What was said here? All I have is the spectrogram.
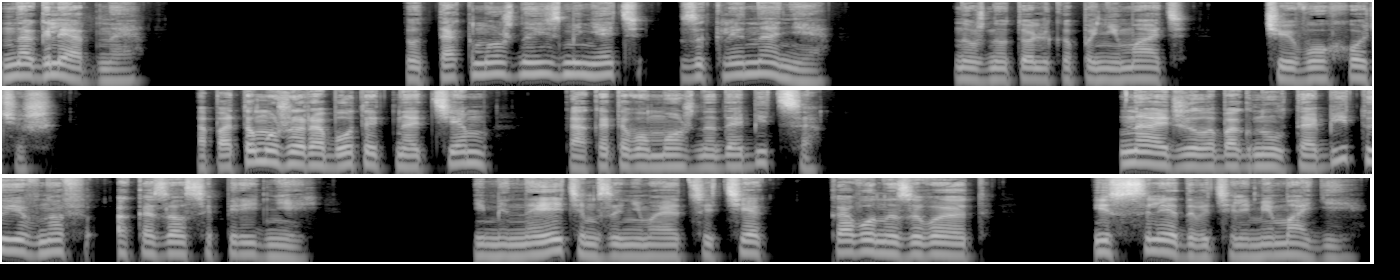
наглядная. Вот так можно изменять заклинание. Нужно только понимать, чего хочешь, а потом уже работать над тем, как этого можно добиться. Найджел обогнул Табиту и вновь оказался перед ней. Именно этим занимаются те, кого называют исследователями магии.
